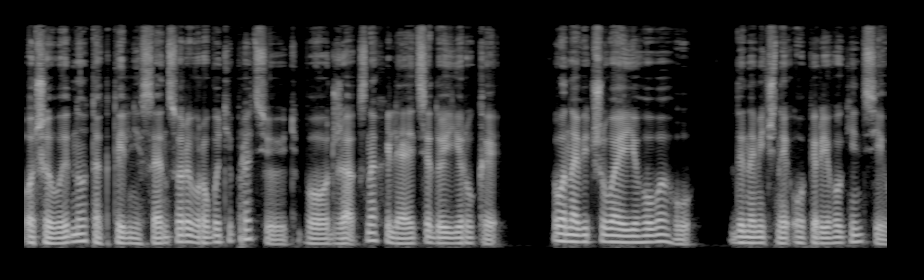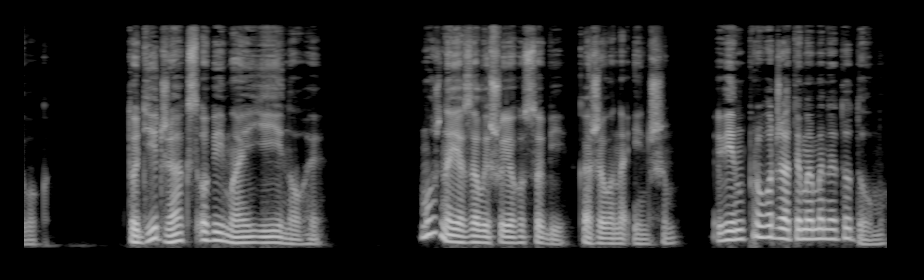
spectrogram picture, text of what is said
Очевидно, тактильні сенсори в роботі працюють, бо Джакс нахиляється до її руки. Вона відчуває його вагу, динамічний опір його кінцівок. Тоді Джакс обіймає її ноги. Можна я залишу його собі, каже вона іншим. Він проводжатиме мене додому.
